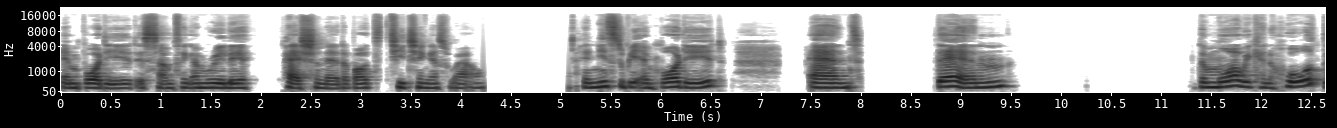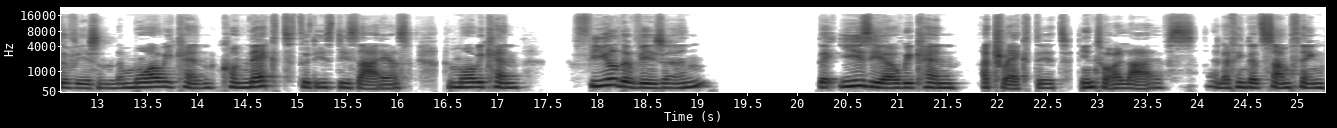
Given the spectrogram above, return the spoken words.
embodied is something I'm really passionate about teaching as well. It needs to be embodied. And then the more we can hold the vision, the more we can connect to these desires, the more we can feel the vision, the easier we can attract it into our lives. And I think that's something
